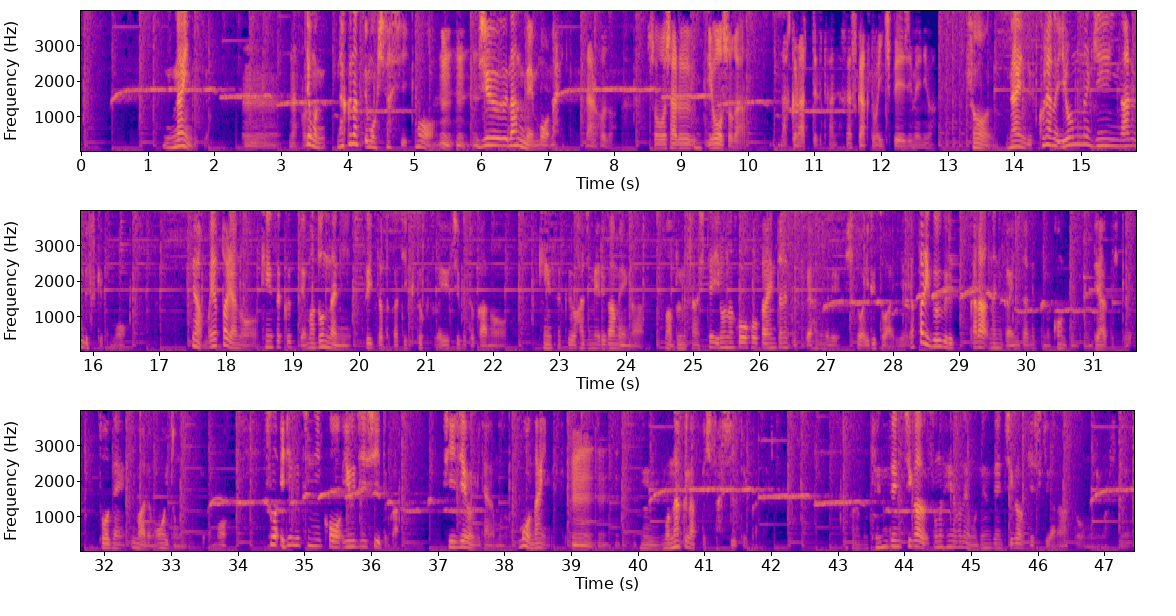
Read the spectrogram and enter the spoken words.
ないんですよ。うん、なるほど。で、も、なくなってもう久しい。もうん、うん、う、十何年もうない。なるほど。ソーシャル要素がなくなってるって感じですね。少なくとも1ページ目には。そう、ないんです。これあの、いろんな原因があるんですけども、いや、やっぱりあの、検索って、まあ、どんなに Twitter とか TikTok とか YouTube とかあの、検索を始める画面が、まあ、分散して、いろんな方法からインターネットを使い始める人はいるとはいえ、やっぱり Google から何かインターネットのコンテンツに出会うって人、当然今でも多いと思うんですけども、その入り口にこう UGC とか CGM みたいなものがもうないんですよ。うん、うん、うん、もうなくなって久しいというかね。だからもう全然違う、その辺はね、もう全然違う景色だなと思いますね。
